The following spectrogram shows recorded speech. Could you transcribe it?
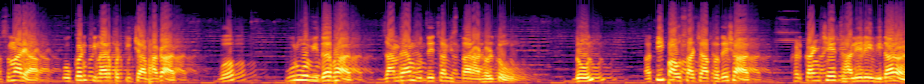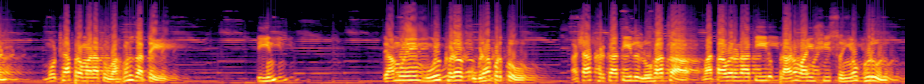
असणाऱ्या कोकण किनारपट्टीच्या भागात व पूर्व विदर्भात जांभ्या मृदेचा विस्तार आढळतो. दोन अति पावसाच्या प्रदेशात खडकांचे झालेले विदारण मोठ्या प्रमाणात वाहून जाते. तीन त्यामुळे मूळ खडक उघडा पडतो. अशा खडकातील लोहाचा वातावरणातील प्राणवायूशी संयोग घडून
